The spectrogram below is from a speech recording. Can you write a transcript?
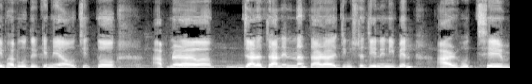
এভাবে ওদেরকে নেওয়া উচিত। তো আপনারা যারা জানেন না, তারা জিনিসটা জেনে নেবেন। আর হচ্ছে,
